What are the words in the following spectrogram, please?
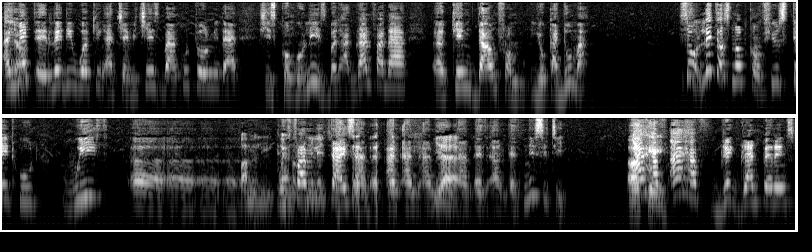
I Sure. met a lady working at Chevy Chase Bank who told me that she's Congolese, but her grandfather uh, came down from Yokadouma. So let us not confuse statehood with uh, uh, uh, uh, Family with family ties and and and, and, Yeah. and, and, and ethnicity. Okay. I have I have great grandparents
